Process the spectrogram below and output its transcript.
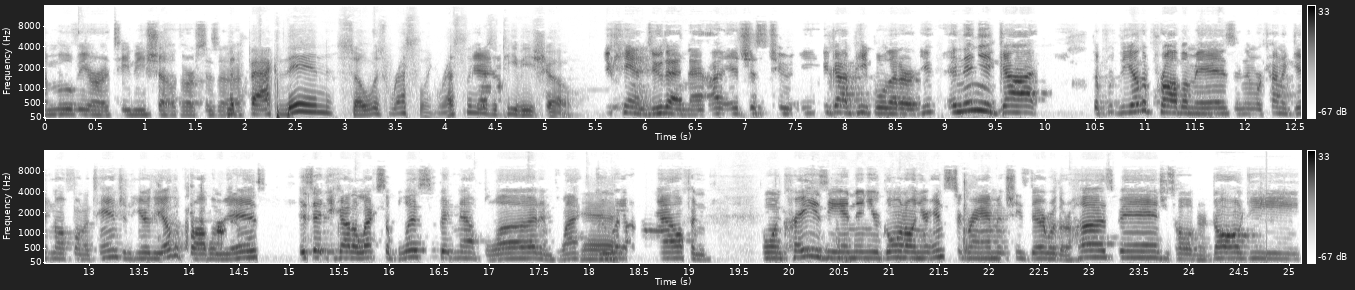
a movie or a TV show versus a. But back then, so was wrestling. Wrestling was a TV show. you can't do that now. It's just too. you- You got people that are, you, and then you got the the other problem is, and then we're kind of getting off on a tangent here. The other problem is, is that you got Alexa Bliss spitting out blood and black Yeah. goo out of her mouth and going crazy, and then you're going on your Instagram and she's there with her husband, she's holding her doggy.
